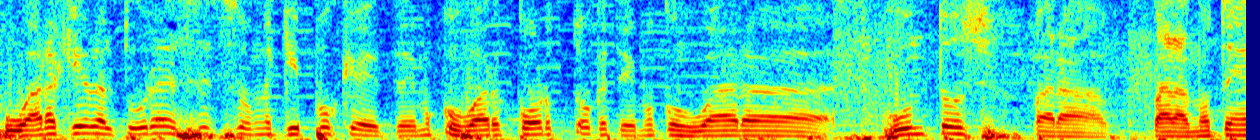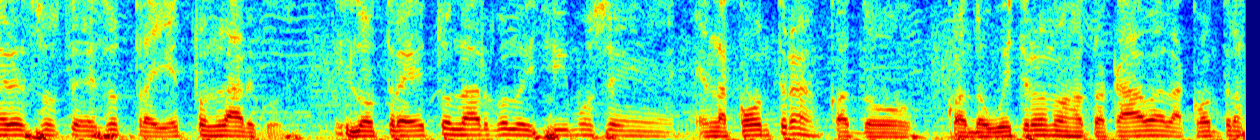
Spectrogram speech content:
Jugar aquí a la altura es- son equipos que tenemos que jugar corto, que tenemos que jugar ah, juntos para, para no tener esos, esos trayectos largos. Y los trayectos largos lo hicimos en, en la contra, cuando, cuando Wisterman nos atacaba, la contra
